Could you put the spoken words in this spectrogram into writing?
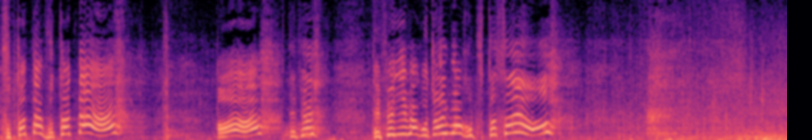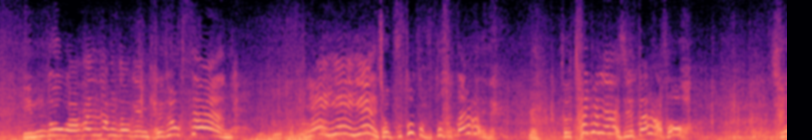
붙었다, 붙었다. 어, 대표, 대표님하고 쫄보하고 붙었어요. 인도가 환상적인 개족산. 예, 예, 예. 저 붙었어, 붙었어. 따라가야 돼. 저 촬영해야지, 따라가서. 제...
